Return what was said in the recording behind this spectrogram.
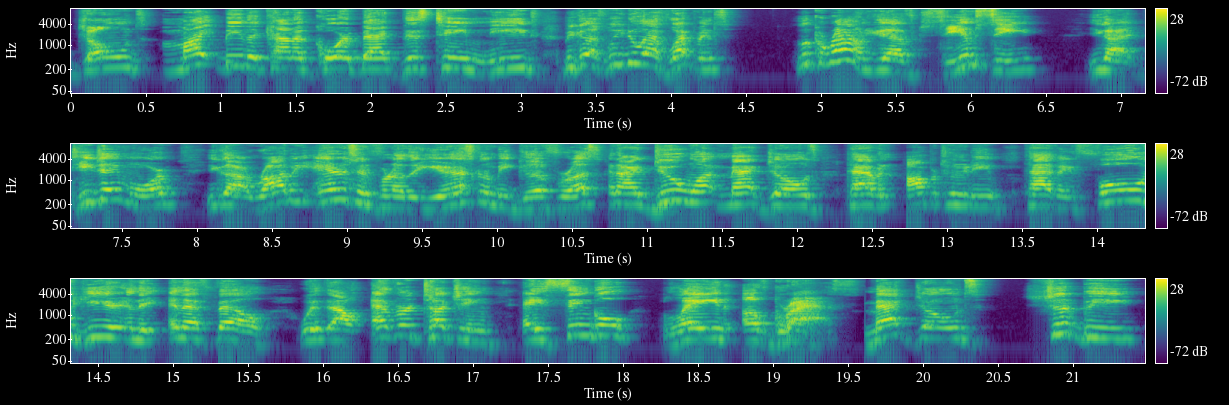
Jones might be the kind of quarterback this team needs because we do have weapons. Look around. You have CMC. You got DJ Moore. You got Robbie Anderson for another year. That's going to be good for us. And I do want Mac Jones to have an opportunity to have a full year in the NFL without ever touching a single blade of grass. Mac Jones should be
